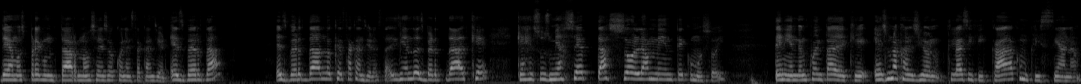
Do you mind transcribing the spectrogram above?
debemos preguntarnos eso con esta canción. ¿Es verdad? ¿Es verdad lo que esta canción está diciendo? ¿Es verdad que, que Jesús me acepta solamente como soy? Teniendo en cuenta de que es una canción clasificada como cristiana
